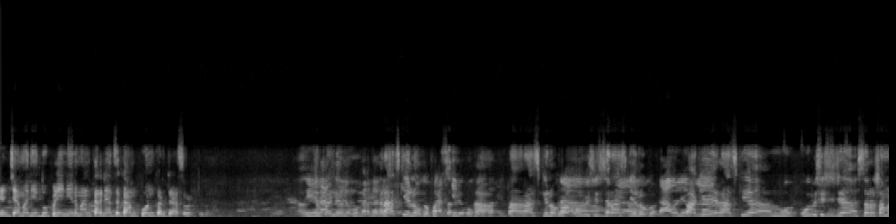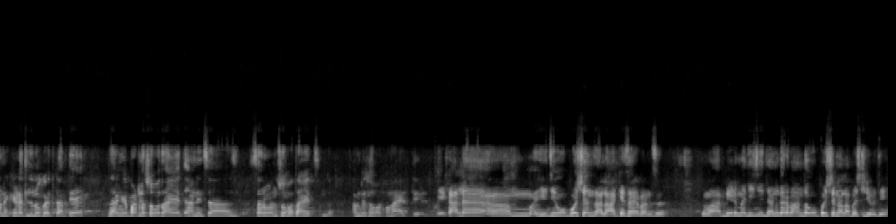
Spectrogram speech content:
यांच्यामध्ये दुपडी निर्माण करण्याचं काम कोण करतोय असं वाटतं तुम्हाला? राजकीय लोकं करतात. राजकीय लोक राजकीय लोकं करतात. राजकीय लोक गाव- ओबीसीचे राजकीय लोक बाकी राजकीय ओबीसीचे जे सर्वसामान्य खेड्यातले लोक आहेत का ते जारंगे पाटला सोबत आहेत आणि स- सर्वांसोबत आहेत समजा आमच्यासोबत पण आहेत ते ते काल हे जे उपोषण झालं हाके साहेबांचं किंवा बीडमध्ये जी धनगर बांधव उपोषणाला बसले होते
